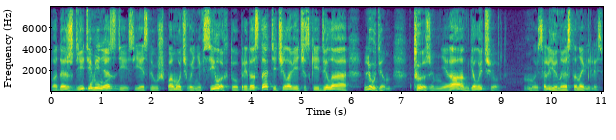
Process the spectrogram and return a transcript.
подождите меня здесь. Если уж помочь вы не в силах, то предоставьте человеческие дела людям. Тоже мне ангел и черт». Мы с Альиной остановились.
